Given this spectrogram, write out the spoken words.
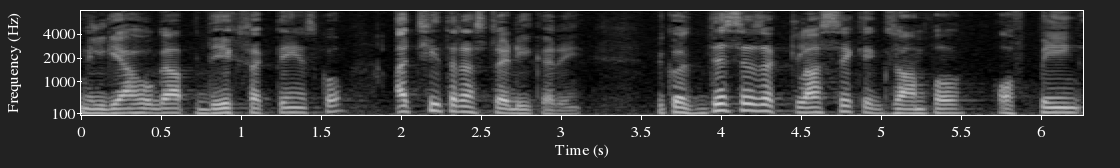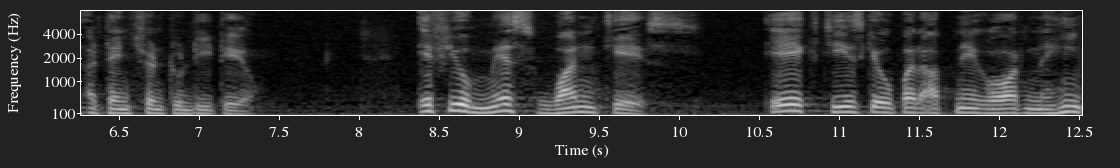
مل گیا ہوگا، آپ دیکھ سکتے ہیں اس کو. اچھی طرح اسٹڈی کریں. Because this is a classic example of paying attention to detail if you miss one case ایک چیز کے اوپر آپ نے غور نہیں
